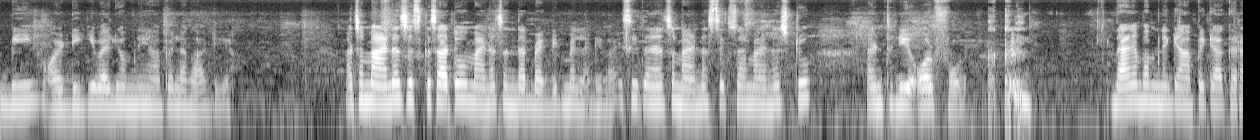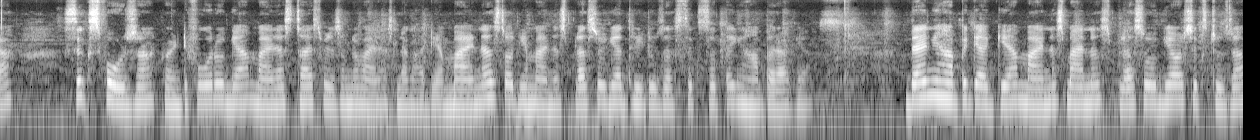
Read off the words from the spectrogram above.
बी और डी की वैल्यू हमने यहाँ पे लगा दी है। अच्छा माइनस जिसके साथ है वो माइनस अंदर ब्रैकेट में लगेगा। इसी तरह से माइनस सिक्स और माइनस टू एंड थ्री और फोर दैन अब हमने यहाँ पे क्या करा? Six four za twenty four हो गया माइनस था, इस वजह से हमने माइनस लगा दिया। माइनस और ये माइनस प्लस हो गया थ्री टू ज़ा सिक्स होता है, यहाँ पर आ गया। देन यहाँ पे क्या किया? माइनस माइनस प्लस हो गया और six two za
